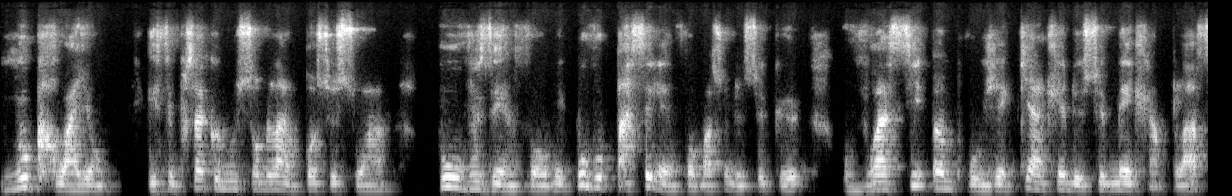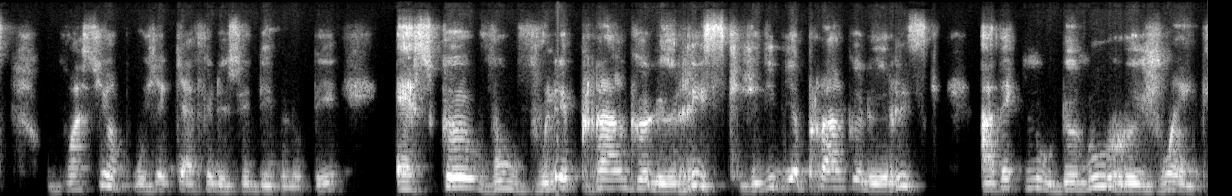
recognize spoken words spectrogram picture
nous croyons. Et c'est pour ça que nous sommes là encore ce soir pour vous informer, pour vous passer l'information de ce que voici un projet qui est en train de se mettre en place, voici un projet qui est en train de se développer. Est-ce que vous voulez prendre le risque, je dis bien prendre le risque avec nous, de nous rejoindre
